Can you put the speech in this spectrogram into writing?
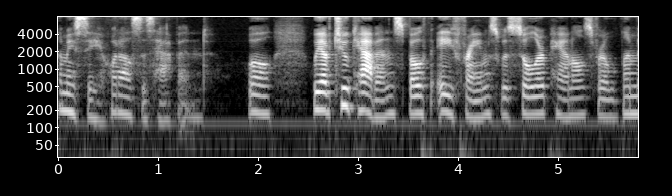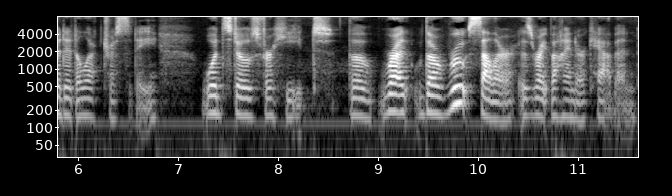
Let me see, what else has happened? Well, we have two cabins, both A frames with solar panels for limited electricity wood stoves for heat. The, the root cellar is right behind our cabin.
